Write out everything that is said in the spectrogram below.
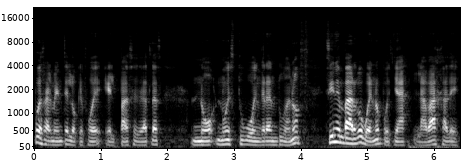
pues realmente lo que fue el pase de Atlas no, no estuvo en gran duda, ¿no? Sin embargo, bueno, pues ya la baja de,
